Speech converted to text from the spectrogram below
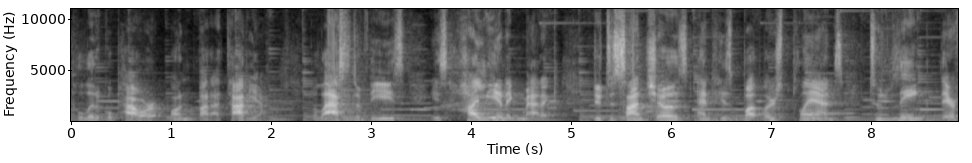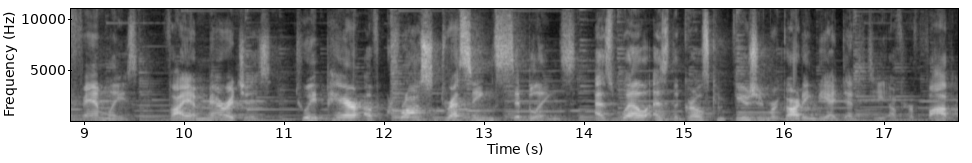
political power on Barataria. The last of these is highly enigmatic due to Sancho's and his butler's plans to link their families via marriages to a pair of cross-dressing siblings, as well as the girl's confusion regarding the identity of her father.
